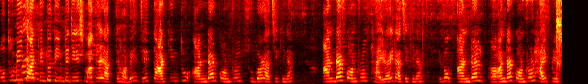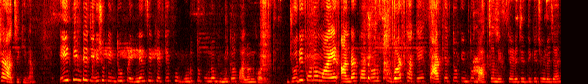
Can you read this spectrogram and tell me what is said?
প্রথমেই তার কিন্তু তিনটে জিনিস মাথায় রাখতে হবে যে তার কিন্তু আন্ডার কন্ট্রোল সুগার আছে কিনা আন্ডার কন্ট্রোল থাইরয়েড আছে কিনা এবং under under control high pressure আছে কিনা। এই তিনটে জিনিসও কিন্তু প্রেগনেন্সির ক্ষেত্রে খুব গুরুত্বপূর্ণ ভূমিকা পালন করে। যদি কোনো মায়ের আন্ডার কন্ট্রোল সুগার থাকে, তার ক্ষেত্রেও কিন্তু বাচ্চা মিসক্যারেজের দিকে চলে যায়।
